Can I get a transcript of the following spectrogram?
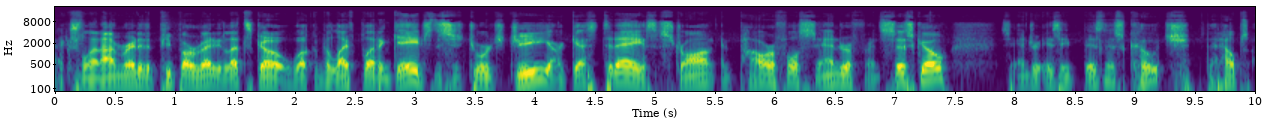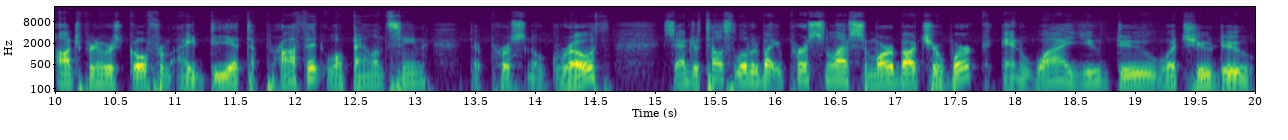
Excellent. I'm ready. The people are ready. Let's go. Welcome to Lifeblood Engage. This is George G. Our guest today is strong and powerful Sandra Francisco. Sandra is a business coach that helps entrepreneurs go from idea to profit while balancing their personal growth. Sandra, tell us a little bit about your personal life, some more about your work, and why you do what you do.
